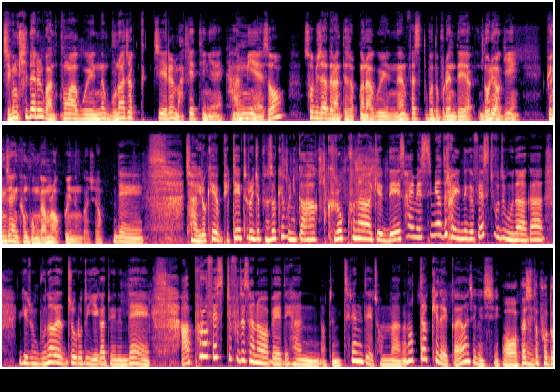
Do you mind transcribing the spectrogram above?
지금 시대를 관통하고 있는 문화적 특질을 마케팅에 가미해서 소비자들한테 접근하고 있는 패스트푸드 브랜드의 노력이 굉장히 큰 공감을 얻고 있는 거죠. 네. 자, 이렇게 빅데이터로 이제 분석해 보니까 아, 그렇구나. 이렇게 내 삶에 스며들어 있는 그 패스트푸드 문화가 이렇게 좀 문화적으로도 이해가 되는데 앞으로 패스트푸드 산업에 대한 어떤 트렌드 전망은 어떻게 될까요, 하재근 씨? 어, 패스트푸드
